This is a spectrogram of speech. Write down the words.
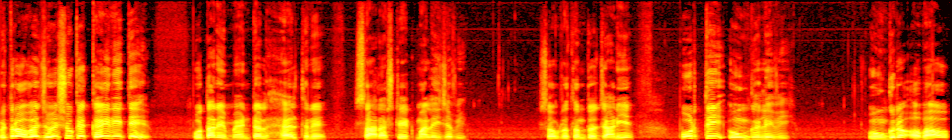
મિત્રો, હવે જોઈશું કે કઈ રીતે પોતાની મેન્ટલ હેલ્થને સારા સ્ટેટમાં લઈ જવી. સૌપ્રથમ તો જાણીએ, પૂરતી ઊંઘ લેવી. ઊંઘનો અભાવ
